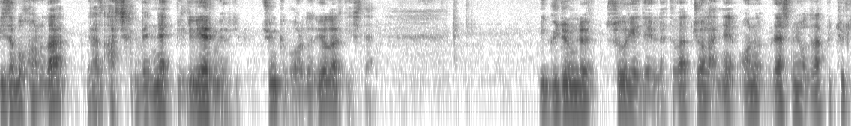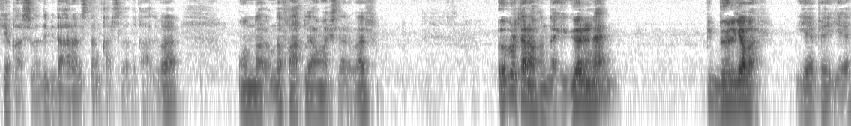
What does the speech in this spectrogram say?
bize bu konuda biraz açık ve net bilgi vermiyor gibi. Çünkü orada diyorlar ki işte bir güdümlü Suriye devleti var. Colani onu resmi olarak bir Türkiye karşıladı. Bir de Arabistan karşıladı galiba. Onların da farklı amaçları var. Öbür tarafındaki görünen bir bölge var. YPG.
